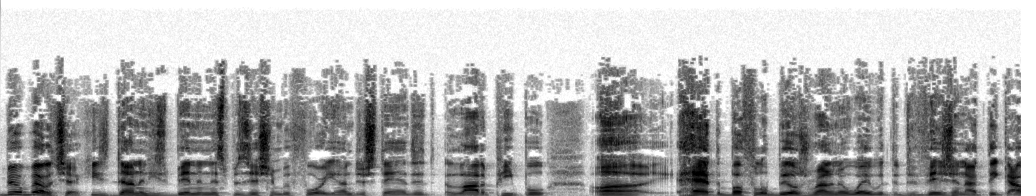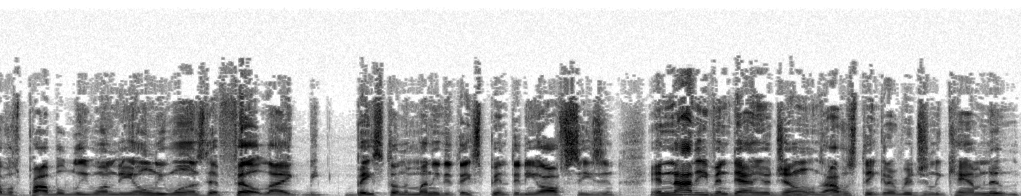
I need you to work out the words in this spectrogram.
Bill Belichick, he's done it. He's been in this position before. He understands it. A lot of people uh, had the Buffalo Bills running away with the division. I think I was probably one of the only ones that felt like, based on the money that they spent in the offseason, and not even Daniel Jones, I was thinking originally Cam Newton,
